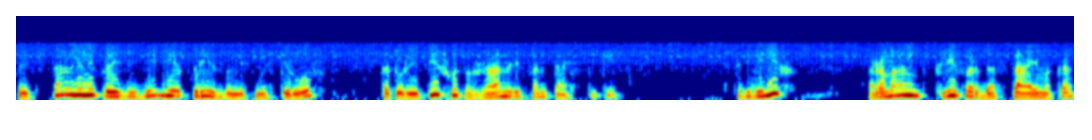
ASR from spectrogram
представлены произведения признанных мастеров, которые пишут в жанре фантастики. Среди них роман Клиффорда Саймака,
